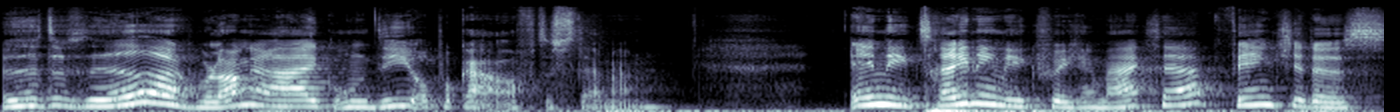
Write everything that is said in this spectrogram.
Dus het is heel erg belangrijk om die op elkaar af te stemmen. In die training die ik voor je gemaakt heb, vind je dus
